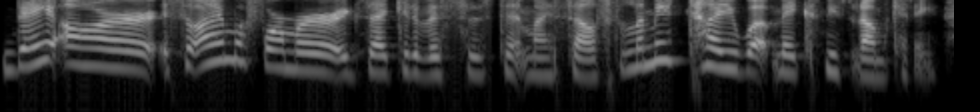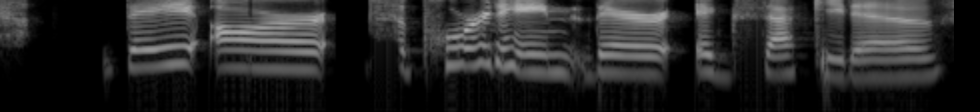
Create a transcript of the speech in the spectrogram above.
They are, so I'm a former executive assistant myself. So let me tell you what makes me, no, I'm kidding. They are supporting their executive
